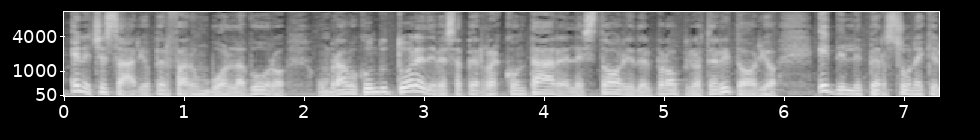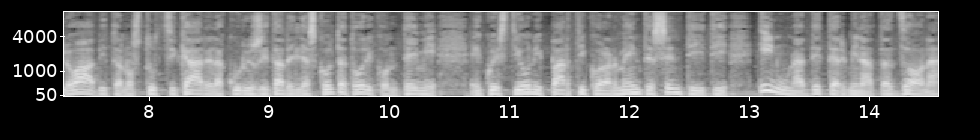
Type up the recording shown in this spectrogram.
è necessario per fare un buon lavoro. Un bravo conduttore deve saper raccontare le storie del proprio territorio e delle persone che lo abitano, stuzzicare la curiosità degli ascoltatori con temi e questioni particolarmente sentiti in una determinata zona,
